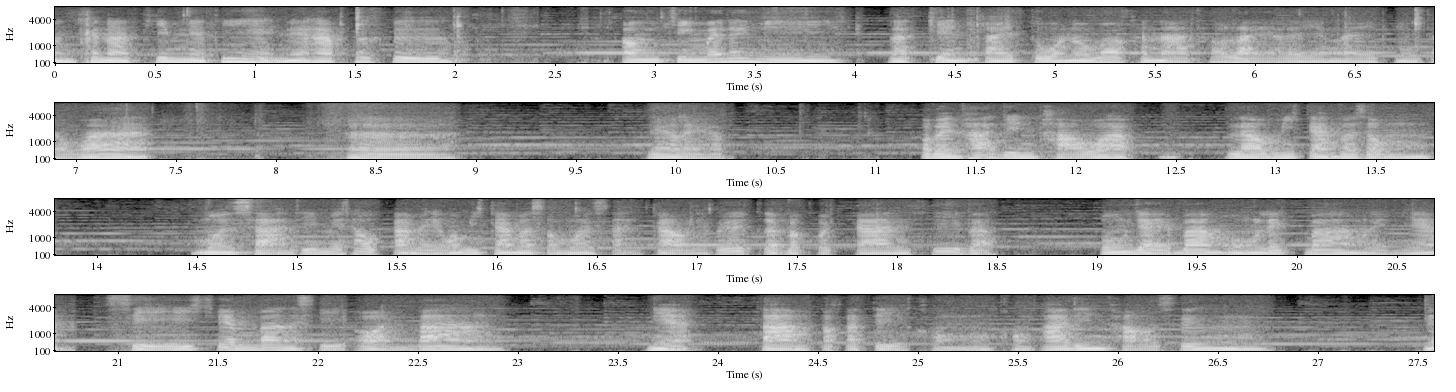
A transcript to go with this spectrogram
ส่วนขนาดพิมพ์เนี่ยที่เห็นเนี่ยครับก็คือเอาจริงๆไม่ได้มีหลักเกณฑ์ตายตัวนะว่าขนาดเท่าไหร่อะไรยังไง เพียงแต่ว่า เออเรียกอะไรครับพอเป็นพระดินเผาครับแล้วมีการผสมมวลสารที่ไม่เท่ากันหมายถึงว่ามีการผสมมวลสารเก่าเนี่ยก็จะเกิดปรากฏการณ์ที่แบบองค์ใหญ่บ้างองค์เล็กบ้างอะไรเงี้ย สีเข้มบ้างสีอ่อนบ้าง เนี่ยตามปกติของของพระดินเผาซึ่ง ใน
